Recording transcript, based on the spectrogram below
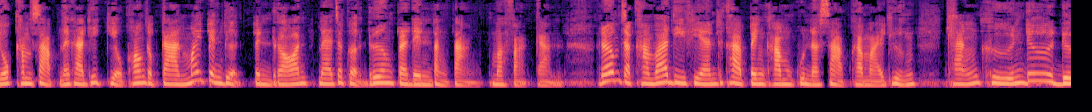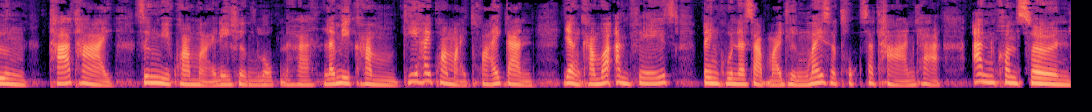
ยกคำศัพท์นะคะ ที่เกี่ยวข้องกับการไม่เป็นเดือดเป็นร้อน แม้จะเกิดเรื่องประเด็นต่างๆ มาฝากกัน เริ่มจากคำว่า defiant ค่ะ เป็นคำคุณศัพท์ค่ะหมายถึง แข็งขืนดื้อดึงท้าทาย ซึ่งมีความหมายในเชิงลบนะคะ และมีคำที่ให้ความหมายคล้ายกัน อย่างคำว่า unfazed เป็นคุณศัพท์หมายถึงไม่สะทกสถานค่ะ unconcerned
